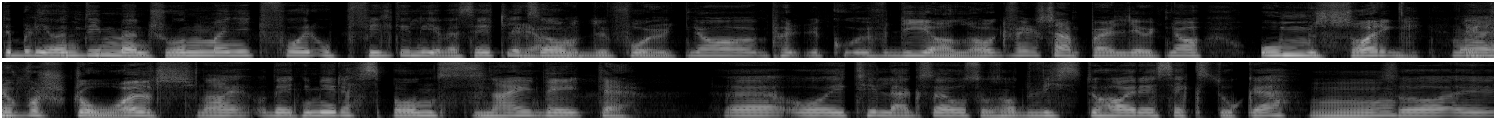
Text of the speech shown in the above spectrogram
det blir jo en dimensjon man ikke får oppfylt i livet sitt, Ja, liksom. og du får jo ikke noe dialog, eksempel. Det er jo ikke noe omsorg. Det er ikke noe forståelse. Nei, og det er ikke mye respons. Nei, det er ikke det. Uh, og i tillegg så er det også sånn at hvis du har ei sexdukke, mm. så eh,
